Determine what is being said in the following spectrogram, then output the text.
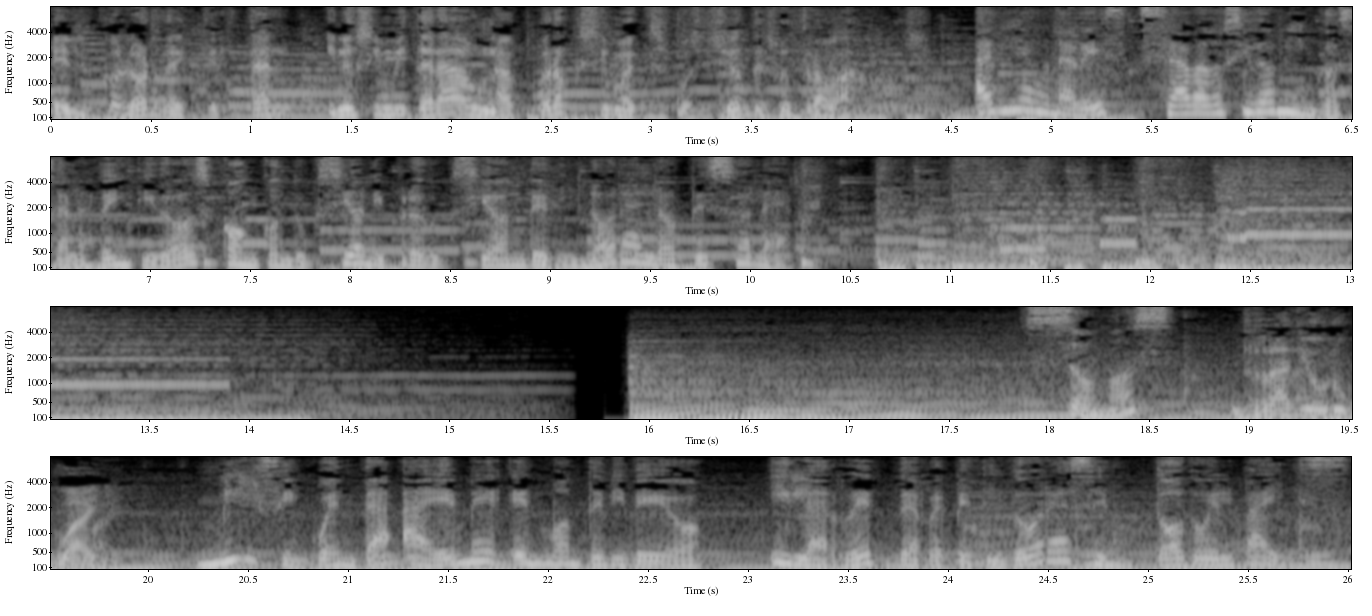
El color del cristal y nos invitará a una próxima exposición de sus trabajos. Había una vez sábados y domingos a las 22 con conducción y producción de Dinora López Soler. Somos Radio Uruguay. 1050 AM en Montevideo y la red de repetidoras en todo el país.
